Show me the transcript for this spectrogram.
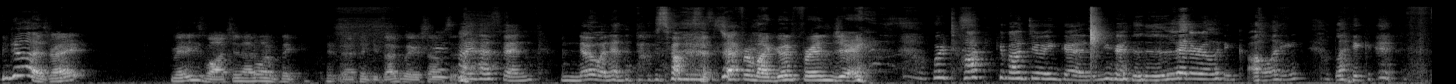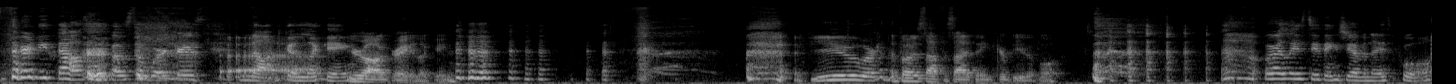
he does, right? Maybe he's watching. I don't want to think. I think he's ugly or something. Here's something. my husband. No one at the post office. Except for my good friend James. We're talking about doing good, and you're literally calling like thirty thousand postal workers not good looking. You're all great looking. if you work at the post office, I think you're beautiful. or at least he thinks you have a nice pool.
